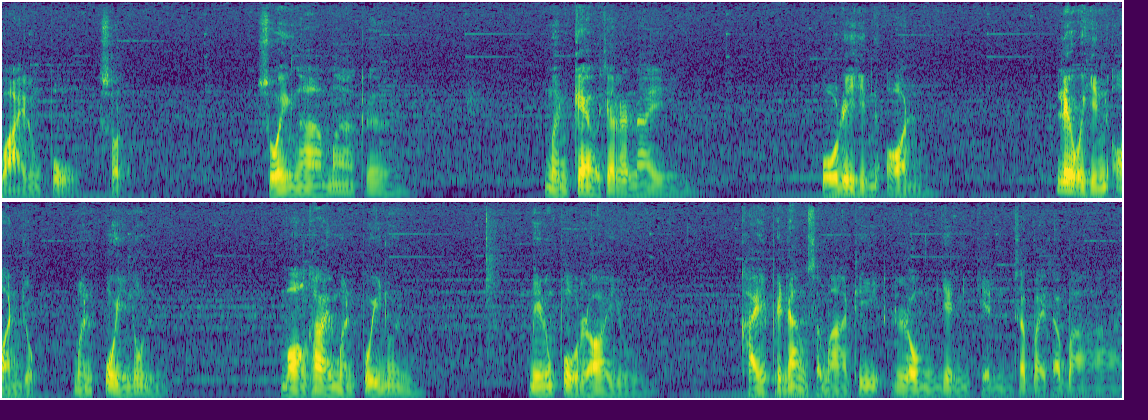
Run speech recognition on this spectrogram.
วายหลวงปู่สด สวยงามมากเลย เหมือนแก้วจรไนปูด้วยหินอ่อน เรียกว่าหินอ่อนหยกเหมือนปุยนุ่น มองเข้าไปเหมือนปุยนุ่น มีหลวงปู่ลอยอยู่ ใครไปนั่งสมาธิลมเย็นเย็นสบายสบาย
